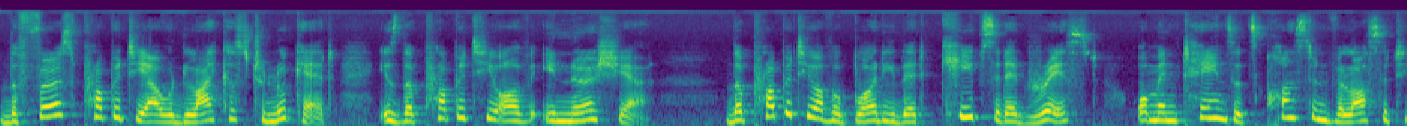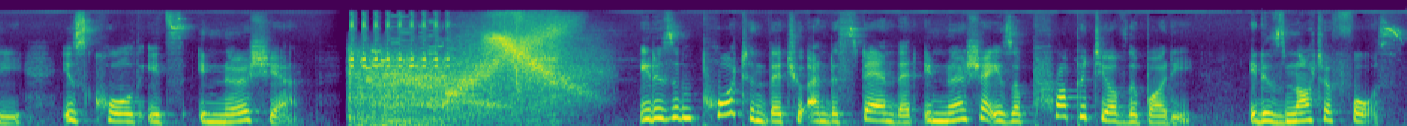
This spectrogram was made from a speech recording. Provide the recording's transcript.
The first property I would like us to look at is the property of inertia, the property of a body that keeps it at rest or maintains its constant velocity is called its inertia. It is important that you understand that inertia is a property of the body. It is not a force.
